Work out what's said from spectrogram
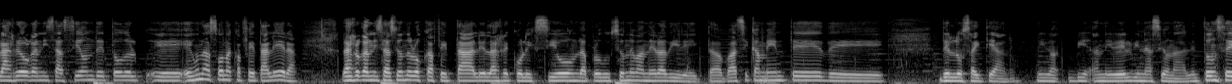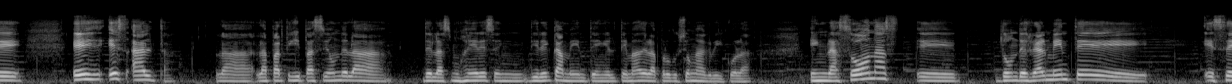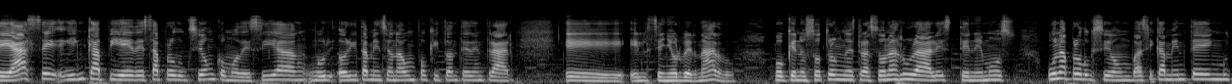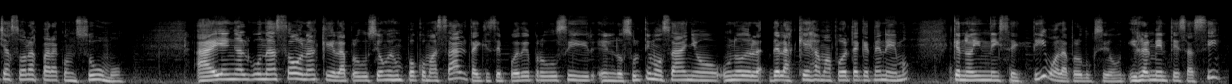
la reorganización de todo, el, eh, es una zona cafetalera, la reorganización de los cafetales, la recolección, la producción de manera directa, básicamente de, los haitianos a nivel binacional. Entonces, es, alta la, participación de, la, de las mujeres en, directamente en el tema de la producción agrícola. En las zonas eh, donde realmente se hace hincapié de esa producción, como decía, ahorita mencionaba un poquito antes de entrar, eh, el señor Bernardo, porque nosotros en nuestras zonas rurales tenemos una producción básicamente en muchas zonas para consumo. Hay en algunas zonas que la producción es un poco más alta y que se puede producir en los últimos años, una de, de, las quejas más fuertes que tenemos, que no hay un incentivo a la producción. Y realmente es así,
